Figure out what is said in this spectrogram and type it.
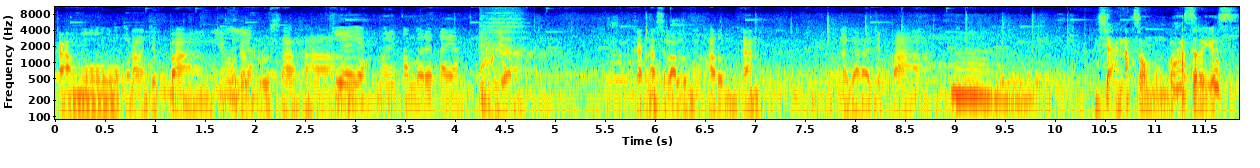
kamu orang Jepang yang Oh, udah iya. berusaha. Iya ya, mereka mereka ya. Iya. Karena selalu mengharumkan negara Jepang. Hmm. Si anak sombong banget serius.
